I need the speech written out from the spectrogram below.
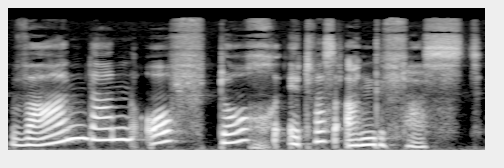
waren dann oft doch etwas angefasst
